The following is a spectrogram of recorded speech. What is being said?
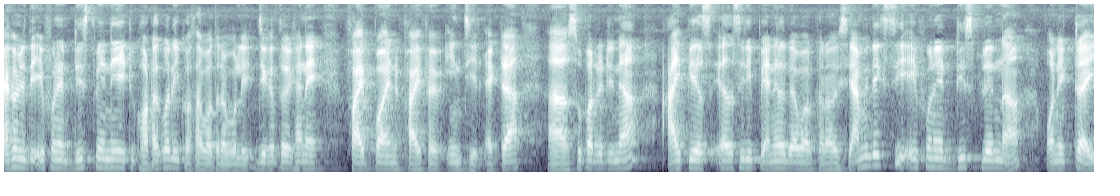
এখন যদি এই ফোনের ডিসপ্লে নিয়ে একটু ঘটাঘটি কথাবার্তা বলি, যেহেতু এখানে ফাইভ পয়েন্ট ফাইভ ফাইভ ইঞ্চির একটা super retina IPS LCD panel ব্যবহার করা হয়েছে। আমি দেখছি এই ফোনের ডিসপ্লে না অনেকটাই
